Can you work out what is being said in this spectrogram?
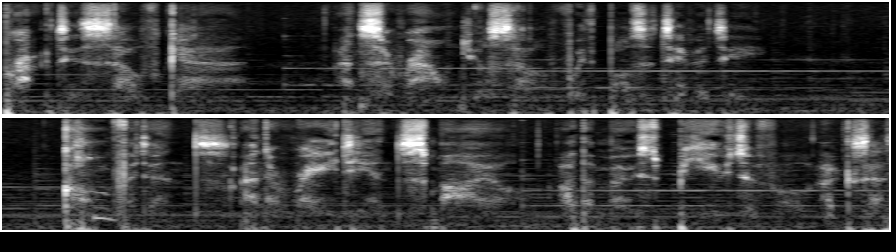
Practice self care and surround yourself with positivity. Confidence and a radiant smile are the most beautiful accessories.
